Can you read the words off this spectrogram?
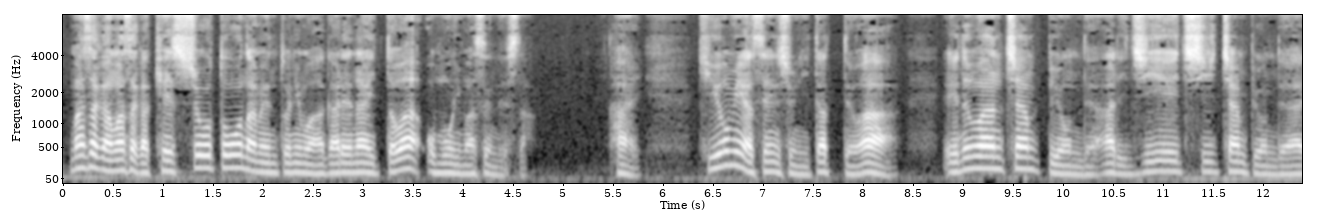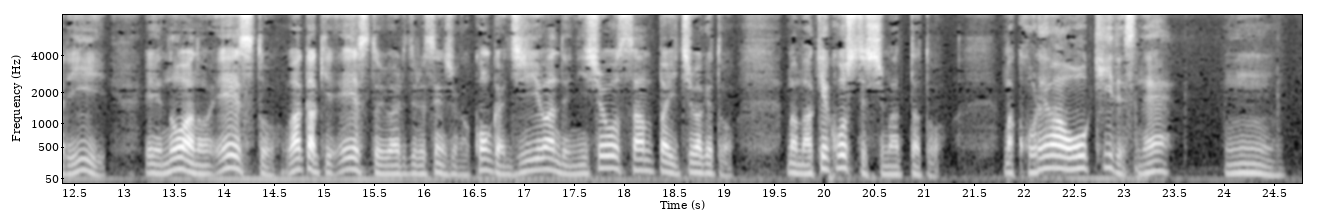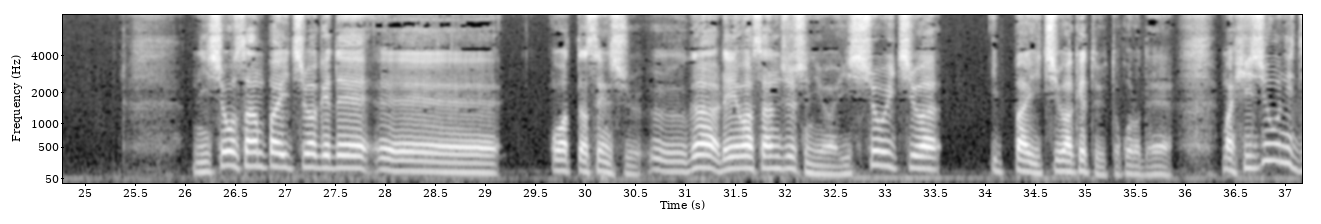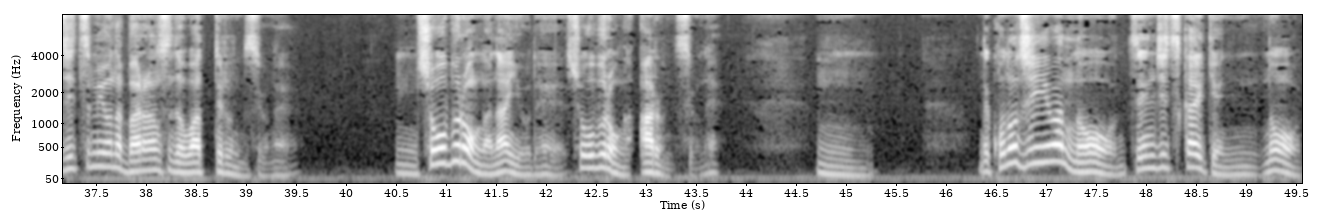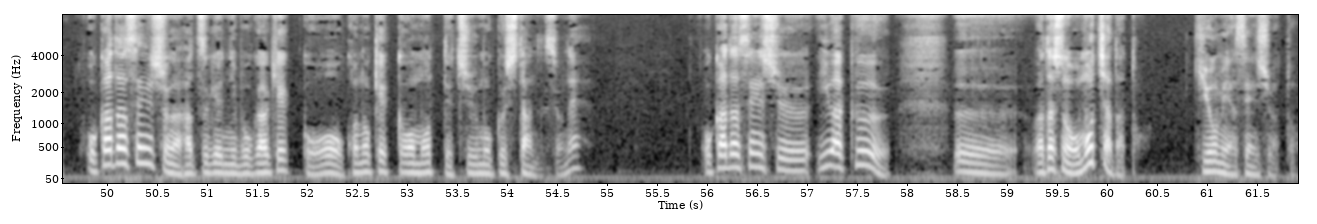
まさかまさか決勝トーナメントにも上がれないとは思いませんでした。はい。清宮選手に至っては、N1 チャンピオンであり、GHC チャンピオンであり、えノアのエースと、若きエースと言われている選手が今回 G1 で2勝3敗1分けと、まあ、負け越してしまったと。まあ、これは大きいですね。うん。2勝3敗1分けで、えー、終わった選手が、令和30士には1勝1は1敗1分けというところで、まあ、非常に絶妙なバランスで終わってるんですよね。うん、勝負論がないようで、勝負論があるんですよね。うん。で、この G1 の前日会見の岡田選手の発言に僕は結構この結果を持って注目したんですよね。岡田選手曰く、私のおもちゃだと。清宮選手はと。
